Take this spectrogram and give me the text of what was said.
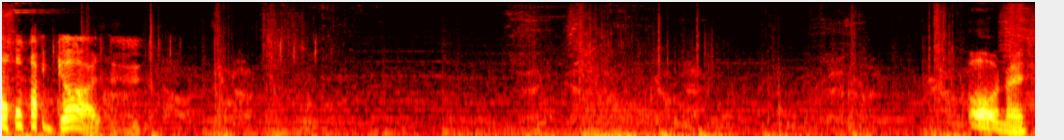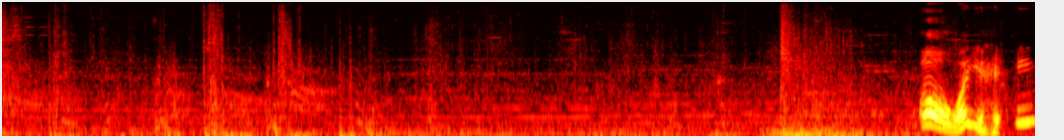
Oh my god! Oh, nice. Oh, what? You hit me?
